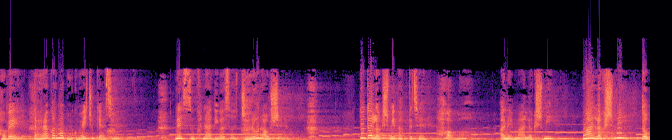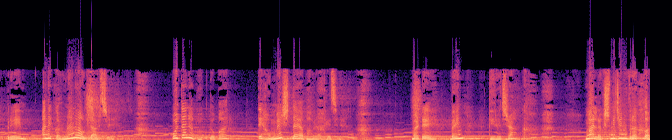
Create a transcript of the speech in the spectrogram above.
હવે તારા કર્મ ભોગવાઈ ચૂક્યા છે. ને સુખના દિવસો જરૂર આવશે. તું તો લક્ષ્મી ભક્ત છે. હા અને માં લક્ષ્મી માં લક્ષ્મી તો પ્રેમ અને કરુણાનો અવતાર છે. પોતાના ભક્તો પર તે હંમેશ દયાભાવ રાખે છે. માટે બેન ધીરજ રાખ. માં લક્ષ્મીજીનું વ્રત કર.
